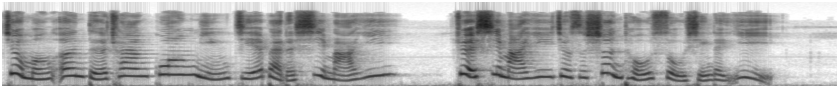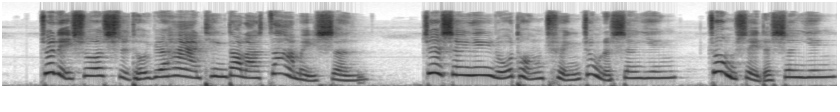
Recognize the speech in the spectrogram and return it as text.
就蒙恩得穿光明洁白的细麻衣。这细麻衣就是圣徒所行的义。这里说，使徒约翰听到了赞美声，这声音如同群众的声音。众水的声音，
